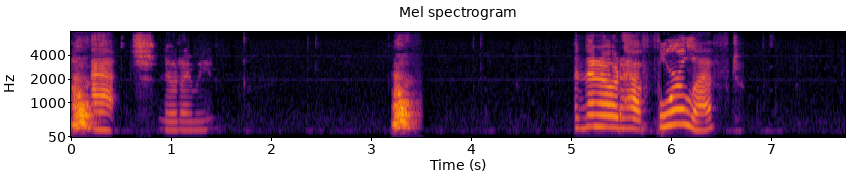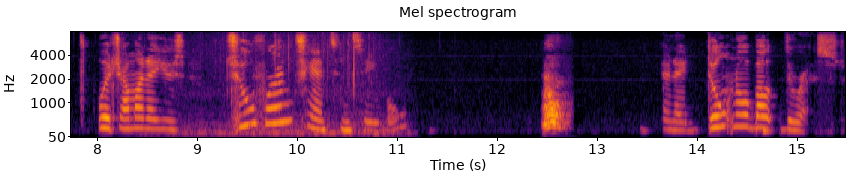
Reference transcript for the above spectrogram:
axe. Know what I mean? And then I would have four left, which I'm gonna use two for enchanting table and I don't know about the rest.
